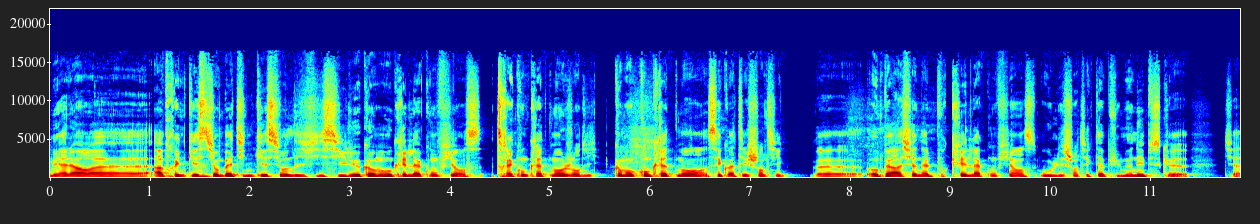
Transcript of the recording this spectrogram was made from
Mais alors, euh, après une question bête, une question difficile, comment on crée de la confiance très concrètement aujourd'hui? Comment concrètement, c'est quoi tes chantiers euh, opérationnels pour créer de la confiance ou les chantiers que tu as pu mener puisque tu as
